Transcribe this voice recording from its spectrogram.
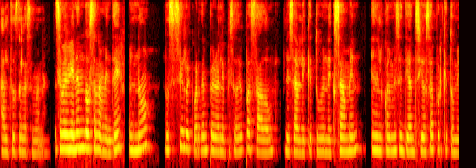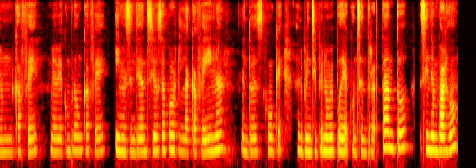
altos de la semana. Se me vienen dos a la mente. Uno, no sé si recuerden, pero el episodio pasado les hablé que tuve un examen en el cual me sentía ansiosa porque tomé un café. Me había comprado un café y me sentía ansiosa por la cafeína. Entonces como que al principio no me podía concentrar tanto. Sin embargo,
